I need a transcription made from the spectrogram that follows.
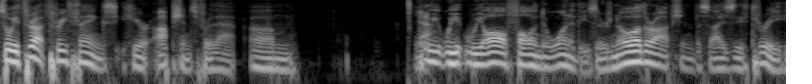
So we threw out three things here, options for that. Um, Yeah. we, we, we all fall into one of these. There's no other option besides the three.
